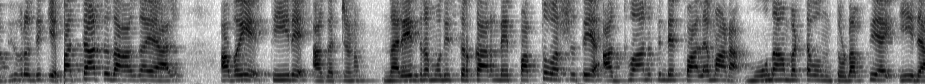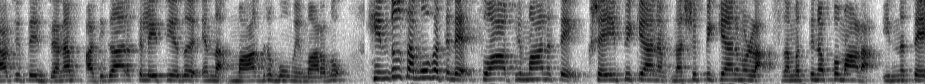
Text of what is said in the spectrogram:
അഭിവൃദ്ധിക്ക് പറ്റാത്തതാകയാൽ അവയെ തീരെ അകറ്റണം. നരേന്ദ്രമോദി സർക്കാരിന്റെ പത്തു വർഷത്തെ അധ്വാനത്തിന്റെ ഫലമാണ് മൂന്നാം വട്ടവും തുടർച്ചയായി ഈ രാജ്യത്തെ ജനം അധികാരത്തിലേറ്റിയത് എന്ന് മാതൃഭൂമി മറന്നു. ഹിന്ദു സമൂഹത്തിന്റെ സ്വാഭിമാനത്തെ ക്ഷയിപ്പിക്കാനും നശിപ്പിക്കാനുമുള്ള ശ്രമത്തിനൊപ്പമാണ് ഇന്നത്തെ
